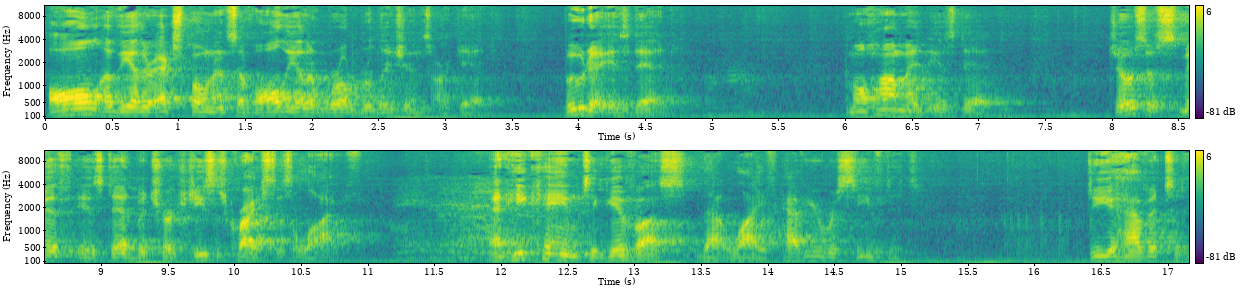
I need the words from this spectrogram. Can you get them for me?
all of the other exponents of all the other world religions are dead. Buddha is dead. Mohammed is dead. Joseph Smith is dead, but, church, Jesus Christ is alive. And he came to give us that life. Have you received it? Do you have it today?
